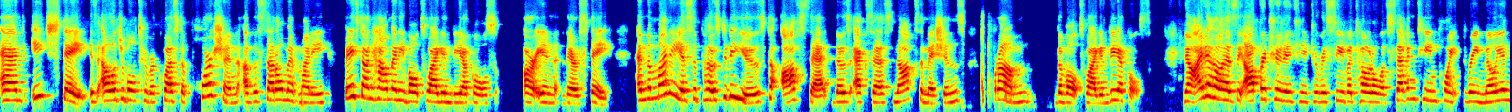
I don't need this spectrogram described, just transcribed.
And each state is eligible to request a portion of the settlement money based on how many Volkswagen vehicles are in their state. And the money is supposed to be used to offset those excess NOx emissions from the Volkswagen vehicles. Now, Idaho has the opportunity to receive a total of $17.3 million,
